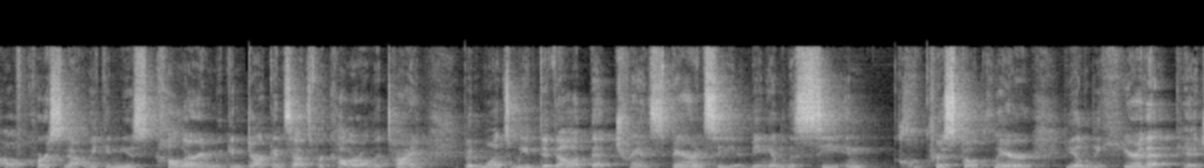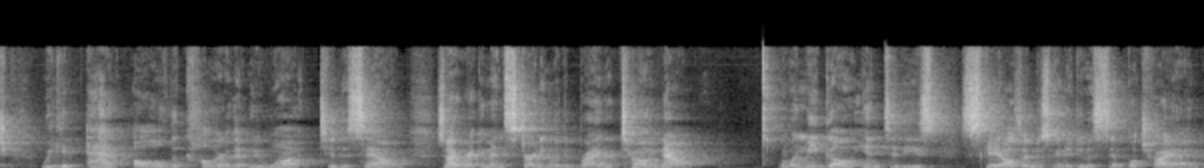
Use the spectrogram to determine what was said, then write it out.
No, of course not. We can use color and we can darken sounds for color all the time. But once we've developed that transparency of being able to see in crystal clear, be able to hear that pitch, we can add all the color that we want to the sound. So I recommend starting with a brighter tone. Now, when we go into these scales, I'm just gonna do a simple triad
